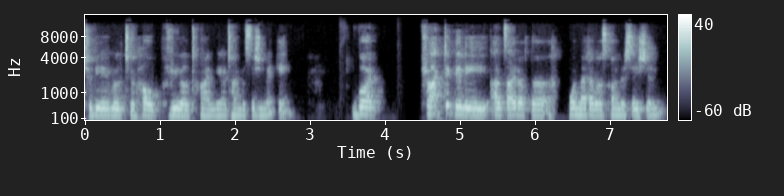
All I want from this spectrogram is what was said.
to be able to help real time, near time decision making. But practically outside of the whole metaverse conversation,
